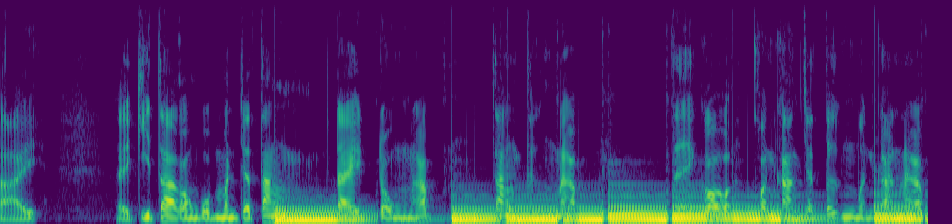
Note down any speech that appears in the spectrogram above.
สายกีตาร์ของผมมันจะตั้งได้ตรงนะครับ ตั้งถึงนะครับ แต่ก็ค่อนข้างจะตึงเหมือนกันนะครับ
